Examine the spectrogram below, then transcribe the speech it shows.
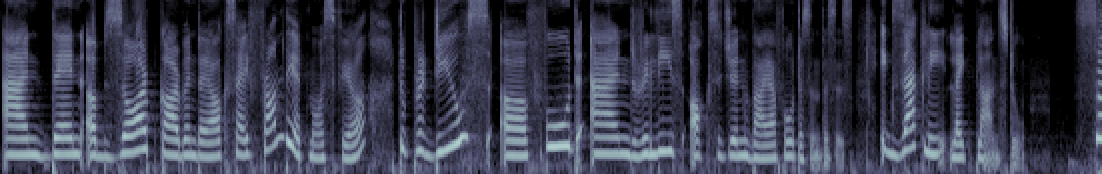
and then absorb carbon dioxide from the atmosphere to produce uh, food and release oxygen via photosynthesis, exactly like plants do. So,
